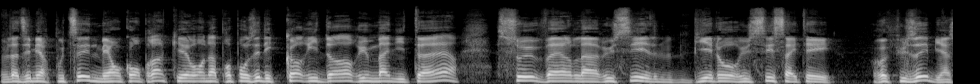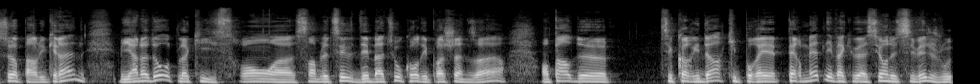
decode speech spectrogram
Vladimir Poutine, mais on comprend qu'on a proposé des corridors humanitaires, ceux vers la Russie et la Biélorussie, ça a été refusé, bien sûr, par l'Ukraine, mais il y en a d'autres qui seront, euh, semble-t-il, débattus au cours des prochaines heures. On parle de ces corridors qui pourraient permettre l'évacuation de civils. Je vous,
